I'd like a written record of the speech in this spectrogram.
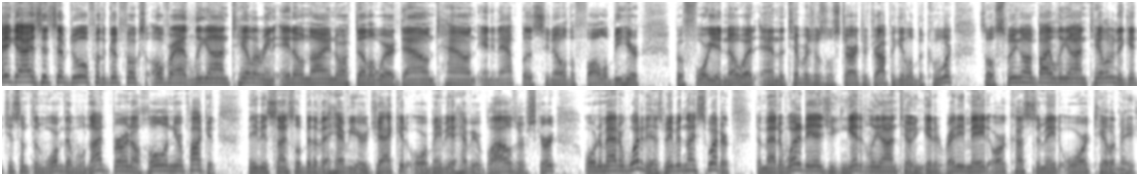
Hey guys, it's Abdul for the good folks over at Leon Tailoring, 809 North Delaware, downtown Indianapolis. You know, the fall will be here before you know it, and the temperatures will start to drop and get a little bit cooler. So swing on by Leon Tailoring to get you something warm that will not burn a hole in your pocket. Maybe it's a nice little bit of a heavier jacket, or maybe a heavier blouse or skirt, or no matter what it is, maybe a nice sweater. No matter what it is, you can get it Leon Tailoring. You can get it ready made or custom made or tailor made.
